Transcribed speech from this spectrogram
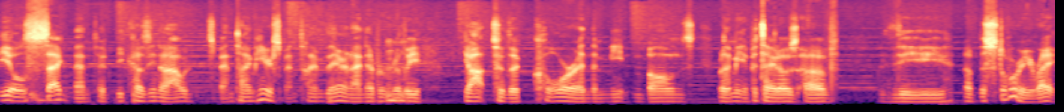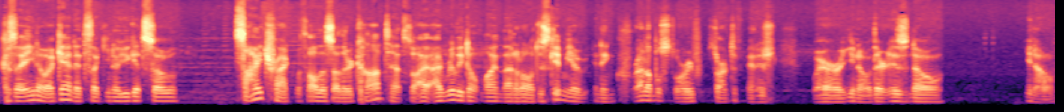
feel segmented because you know I would spend time here, spend time there, and I never really got to the core and the meat and bones or the meat and potatoes of the of the story, right? Because uh, you know, again, it's like you know, you get so sidetracked with all this other content. So I, I really don't mind that at all. Just give me a, an incredible story from start to finish, where you know there is no, you know,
